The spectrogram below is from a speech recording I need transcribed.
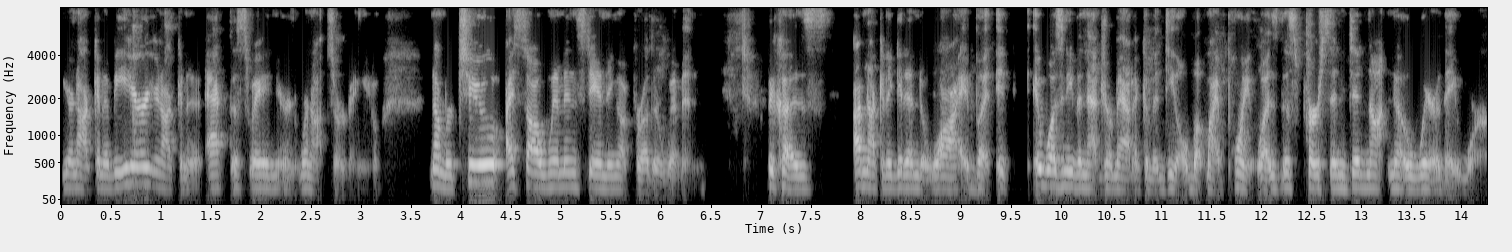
you're not going to be here. You're not going to act this way, and you're we're not serving you. Number two, I saw women standing up for other women because I'm not going to get into why, but it it wasn't even that dramatic of a deal. But my point was this person did not know where they were.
